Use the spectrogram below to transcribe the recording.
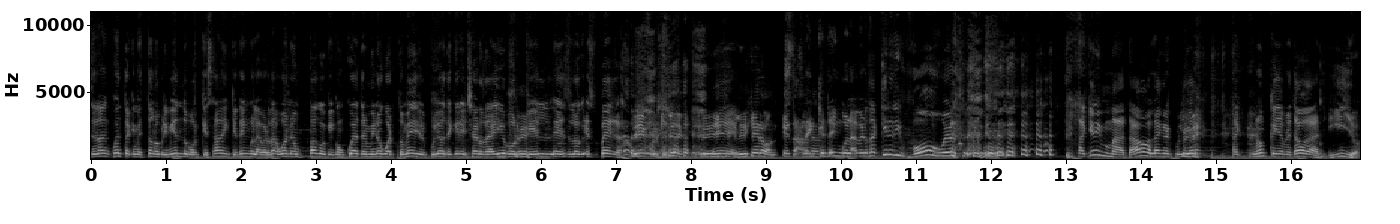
se dan cuenta que me están oprimiendo porque saben que tengo la verdad. Bueno, es un paco que con cueva terminó cuarto medio. El culiado te quiere echar de ahí porque Sí. él es lo que es pega. Sí, porque le, dije- le dijeron, Saben que tengo la verdad. ¿Quién eres vos, weón? ¿A quién has matado, lacra culiada? Nunca he apretado gatillo.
